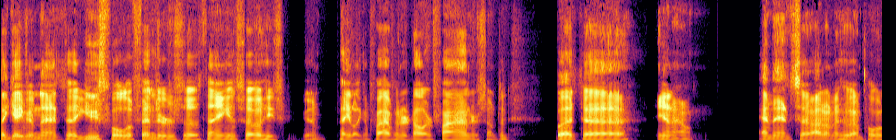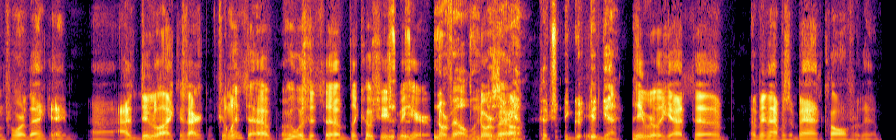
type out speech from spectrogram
they gave him that uh, youthful offenders uh, thing, and so he's going to pay like a five hundred dollar fine or something. But uh, you know, and then so I don't know who I'm pulling for that game. Uh, I do like because I Fuente, uh, who was it? Uh, the coach used to be here. Norvell went. was there, Norvell. yeah. coach, good, guy. He really got. Uh, I mean, that was a bad call for them.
